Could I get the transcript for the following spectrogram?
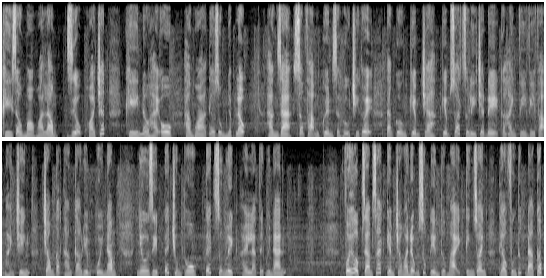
khí dầu mỏ hóa lỏng, rượu, hóa chất, khí N2O, hàng hóa tiêu dùng nhập lậu, hàng giả, xâm phạm quyền sở hữu trí tuệ, tăng cường kiểm tra, kiểm soát xử lý triệt để các hành vi vi phạm hành chính trong các tháng cao điểm cuối năm như dịp Tết Trung thu, Tết Dương lịch hay là Tết Nguyên đán phối hợp giám sát kiểm tra hoạt động xúc tiến thương mại kinh doanh theo phương thức đa cấp,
